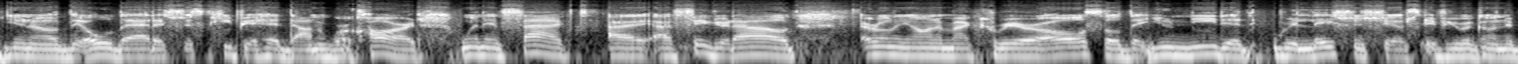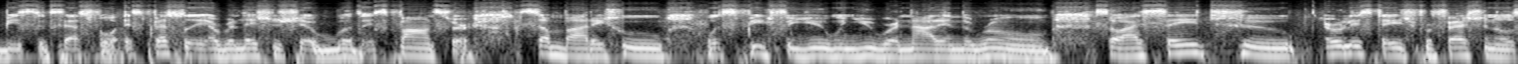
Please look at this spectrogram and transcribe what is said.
you know, the old adage, just keep your head down and work hard. When in fact, I, I figured out early on in my career also that you needed relationships if you were going to be successful, especially a relationship with a sponsor, somebody who would speak for you when you were not in the room. So I say to early stage professionals,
